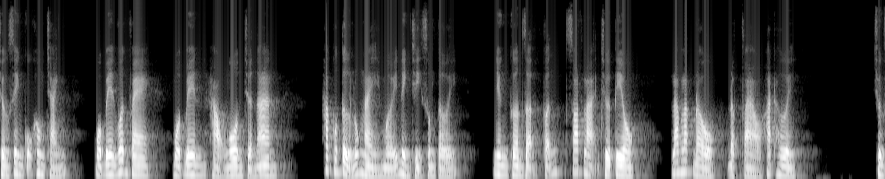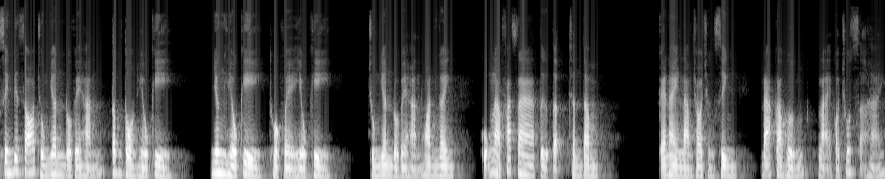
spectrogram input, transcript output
Trường sinh cũng không tránh. Một bên vớt ve, Một bên hảo ngôn trấn an. Hắc công tử lúc này mới đình chỉ xông tới. Nhưng cơn giận vẫn sót lại chưa tiêu. Lắc lắc đầu, đập vào, hắt hơi. Trường sinh biết rõ chúng nhân đối với hắn tâm tồn hiếu kỳ. Nhưng hiếu kỳ thuộc về hiếu kỳ. Chúng nhân đối với hắn hoan nghênh Cũng là phát ra từ tận chân tâm. Cái này làm cho trường sinh Đã cao hứng, lại có chút sợ hãi.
